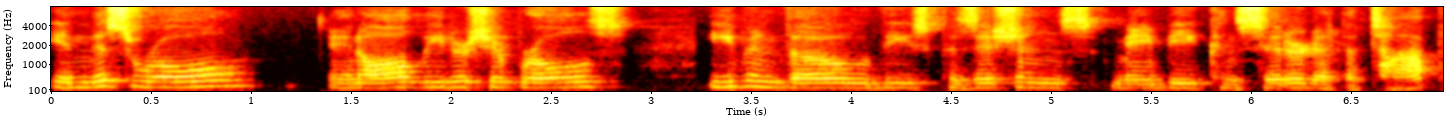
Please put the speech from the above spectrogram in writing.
in this role, in all leadership roles, even though these positions may be considered at the top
